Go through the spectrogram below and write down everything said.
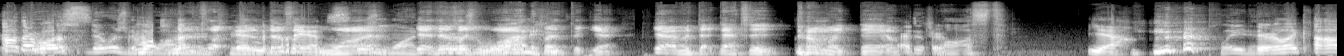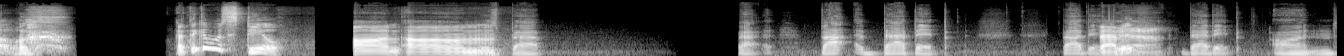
Oh, there was. There was Well, one. no, or There's like, two. there's like one. There's one. Yeah, there's, There's like one, one. but th- yeah, yeah, but that, that's it. I'm like, damn. That's true. lost. Yeah, Played it. they were like, oh, I think it was Steel on It was um Bap. Ba ba Babip. Babip. Babip? Yeah. Babip on.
